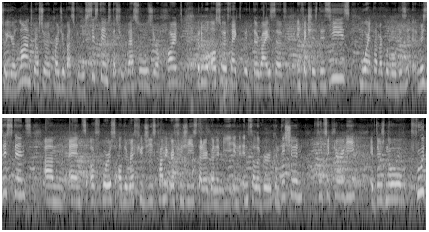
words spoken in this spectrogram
So your lungs, but also your cardiovascular system. So that's your vessels, your heart. But it will also affect with the rise of infectious disease, more antimicrobial resistance, um, and of course all the refugees, climate refugees that are going to be in insalubre condition, food security. If there's no food,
